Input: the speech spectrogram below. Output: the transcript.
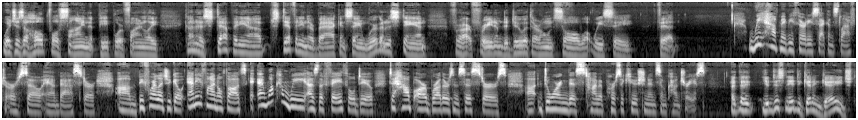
which is a hopeful sign that people are finally kind of stepping up, stiffening their back, and saying, We're going to stand for our freedom to do with our own soul what we see fit. We have maybe 30 seconds left or so, Ambassador. Um, before I let you go, any final thoughts? And what can we as the faithful do to help our brothers and sisters uh, during this time of persecution in some countries? They, you just need to get engaged.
